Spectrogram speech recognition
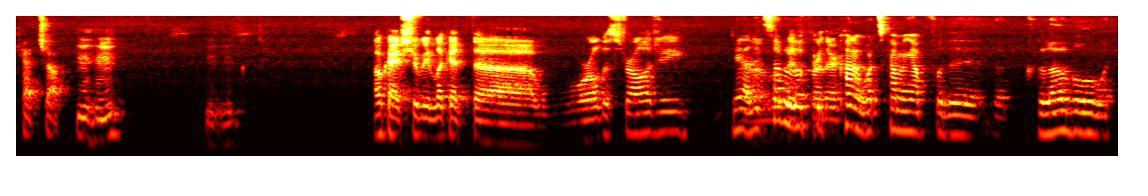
catch up. Mm-hmm. hmm Okay, should we look at the world astrology? Yeah, Uh, let's have a look further. at kind of what's coming up for the, the global, what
